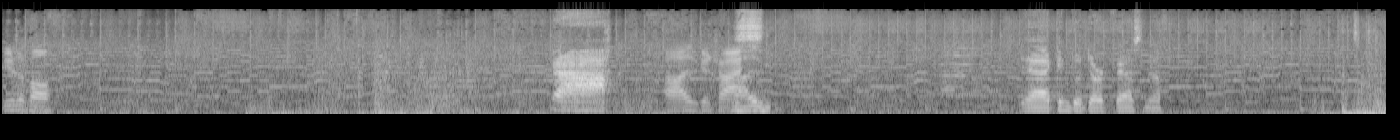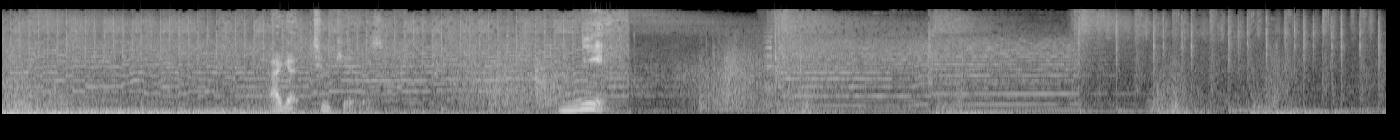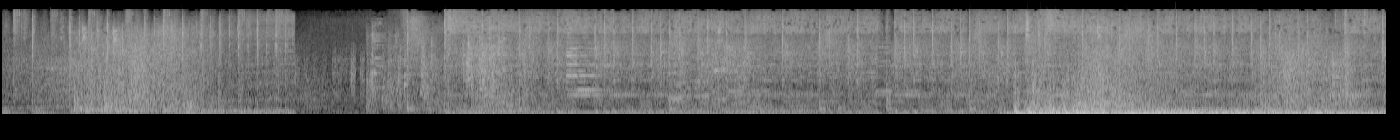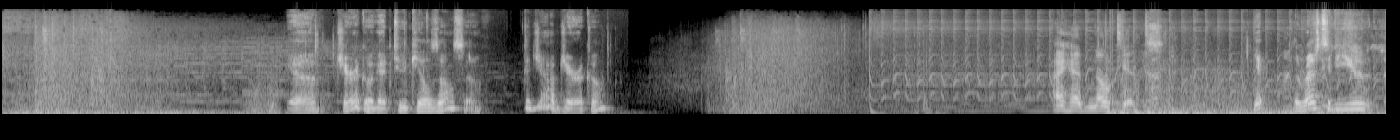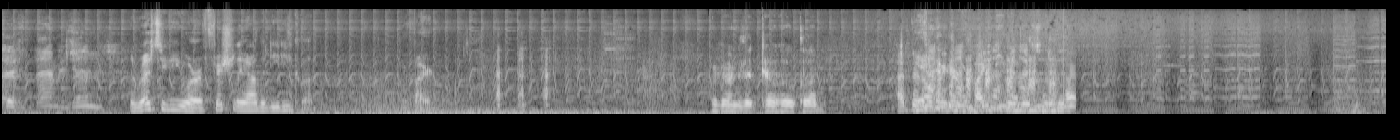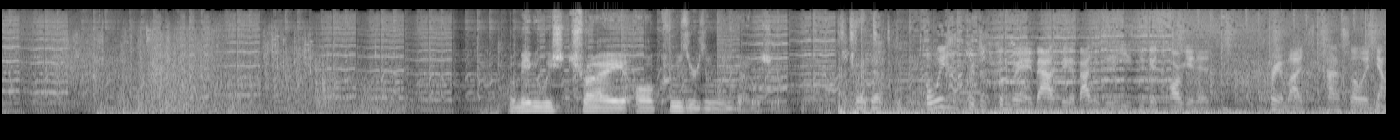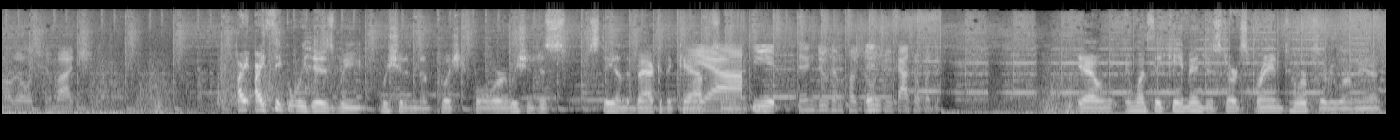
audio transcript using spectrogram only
Beautiful. Ah! Oh, this is a good try. Yeah, I couldn't go dark fast enough. I got two kills. Yeah. Yeah, Jericho got two kills also. Good job, Jericho. I had no hits. Yep, the rest of you, the rest of you are officially out of the DD club. You're fired. We're going to the Toho Club. I've been over here fighting with this Well, maybe we should try all cruisers in one battleship. Let's try that. But we just could just don't bring it back because back is easy to get targeted. Pretty much, kind of slow it down a little too much. I, I think what we did is we, we shouldn't have pushed forward. We should just stay on the back of the caps. Yeah. And, Then Duke can push a little too fast over the yeah, and once they came in, just start spraying torps everywhere, man.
